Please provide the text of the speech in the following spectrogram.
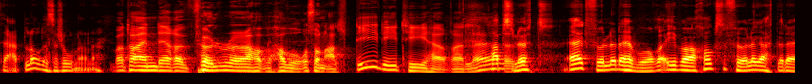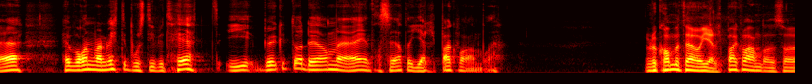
til alle organisasjonene. Bare ta en der, Føler du det har, har vært sånn alltid de ti her, eller? Absolutt. Jeg føler det har vært. I Varhaug så føler jeg at det er, har vært en vanvittig positivitet i bygda, der vi er interessert i å hjelpe hverandre. Når det kommer til å hjelpe hverandre, så,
